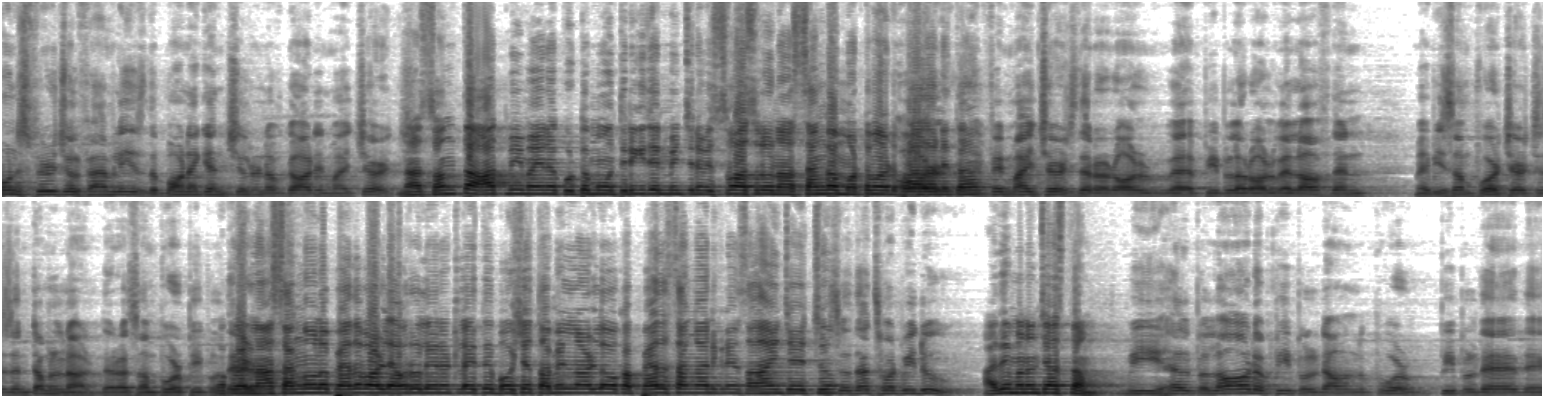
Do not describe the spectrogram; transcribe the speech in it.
own spiritual family is the born again children of God in my church. నా సొంత ఆత్మీయమైన కుటుంబం తిరిగి జన్మించిన విశ్వాసులు నా సంఘం మొట్టమొదటి Or ప్రాధాన్యత if in my church there are all well, people are all well off, then maybe some poor churches in Tamil Nadu there are some poor people ఒకవేళ నా there. సంఘంలో పేదవాళ్ళు ఎవరు లేనట్లయితే బహుశా తమిళనాడులో ఒక పేద సంఘానికి నేను సహాయం చేయొచ్చు So that's what we do. అదే మనం చేస్తాం We help a lot of people down, the poor people there, they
